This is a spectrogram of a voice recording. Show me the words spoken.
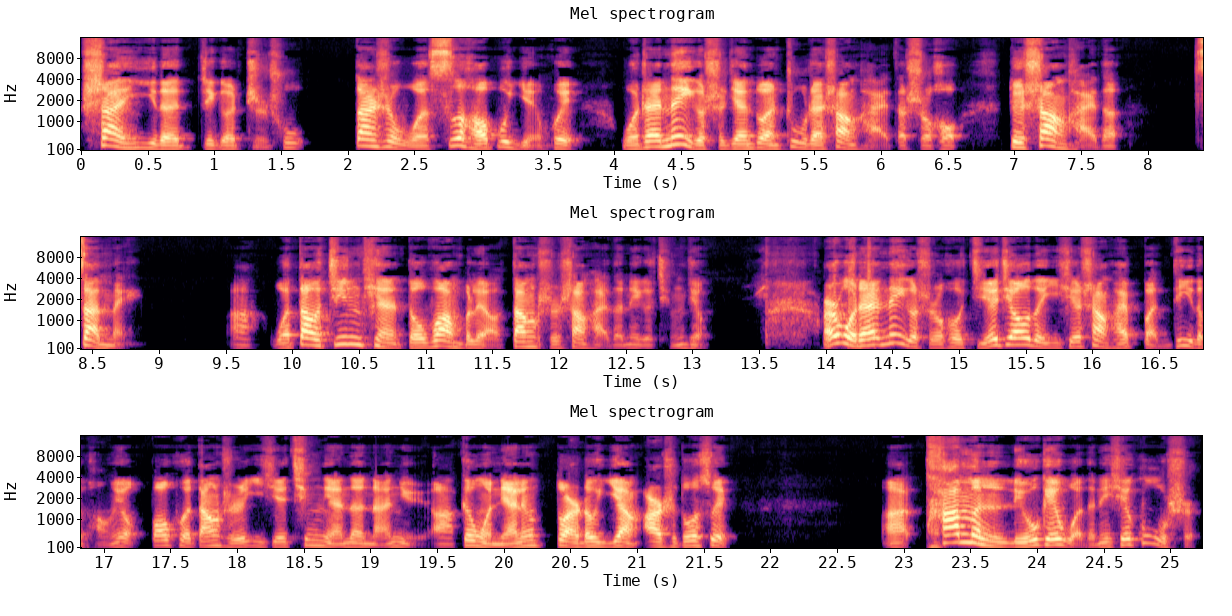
善意的这个指出，但是我丝毫不隐晦我在那个时间段住在上海的时候对上海的赞美。啊，我到今天都忘不了当时上海的那个情景，而我在那个时候结交的一些上海本地的朋友，包括当时一些青年的男女啊，跟我年龄段都一样，二十多岁，啊，他们留给我的那些故事，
